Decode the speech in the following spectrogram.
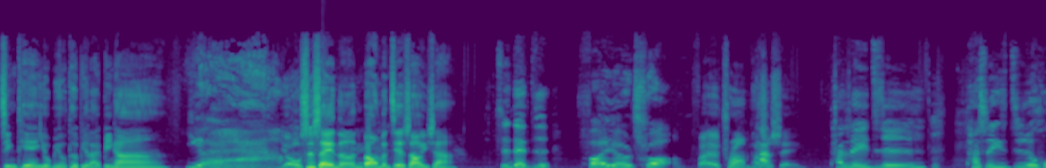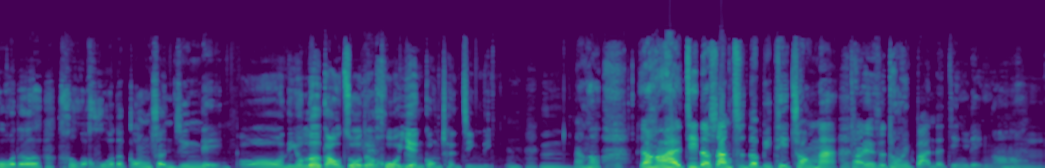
今天有没有特别来宾啊？耶、有是谁呢？你帮我们介绍一下。是这只 Fire Truck，Fire Trump，他他是谁？它是一只，它是一只火的火火的工程精灵。哦，你用乐高做的火焰工程精灵。嗯嗯，然后，然后还记得上次的鼻涕虫吗？它也是同一版的精灵哦。嗯，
